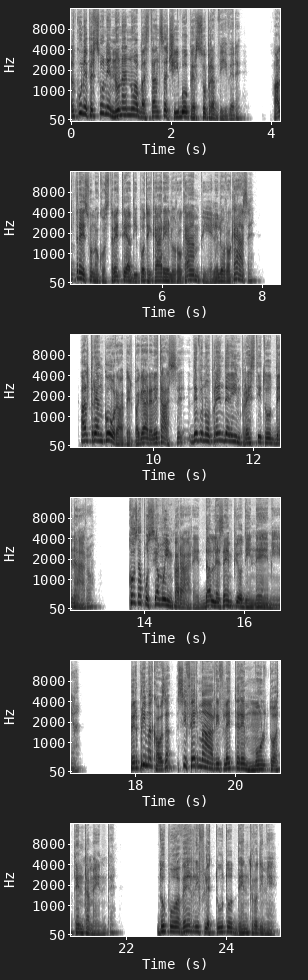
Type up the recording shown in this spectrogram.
Alcune persone non hanno abbastanza cibo per sopravvivere. Altre sono costrette ad ipotecare i loro campi e le loro case. Altre ancora, per pagare le tasse, devono prendere in prestito denaro. Cosa possiamo imparare dall'esempio di Neemia? Per prima cosa si ferma a riflettere molto attentamente. Dopo aver riflettuto dentro di me.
